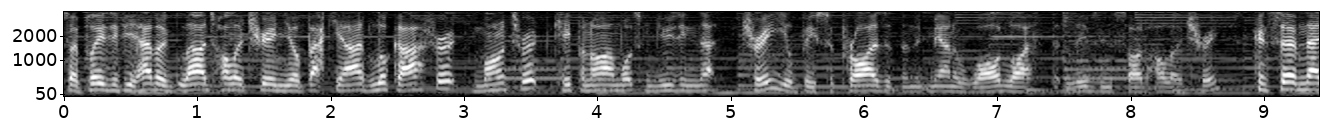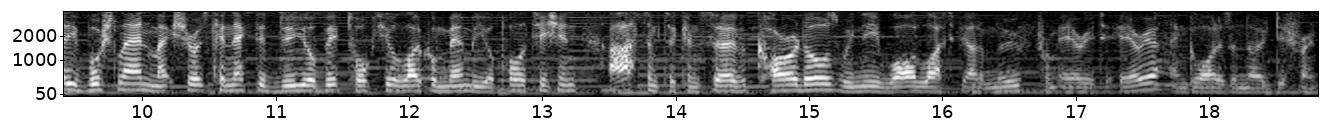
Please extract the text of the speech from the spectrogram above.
So please, if you have a large hollow tree in your backyard, look after it, monitor it, keep an eye on what's using that tree. You'll be surprised at the amount of wildlife that lives inside hollow trees. Conserve native bushland, make sure it's connected, do your bit, talk to your local member, your politician, ask them to conserve corridors. We need wildlife to be able to move from area to area and gliders are no different.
